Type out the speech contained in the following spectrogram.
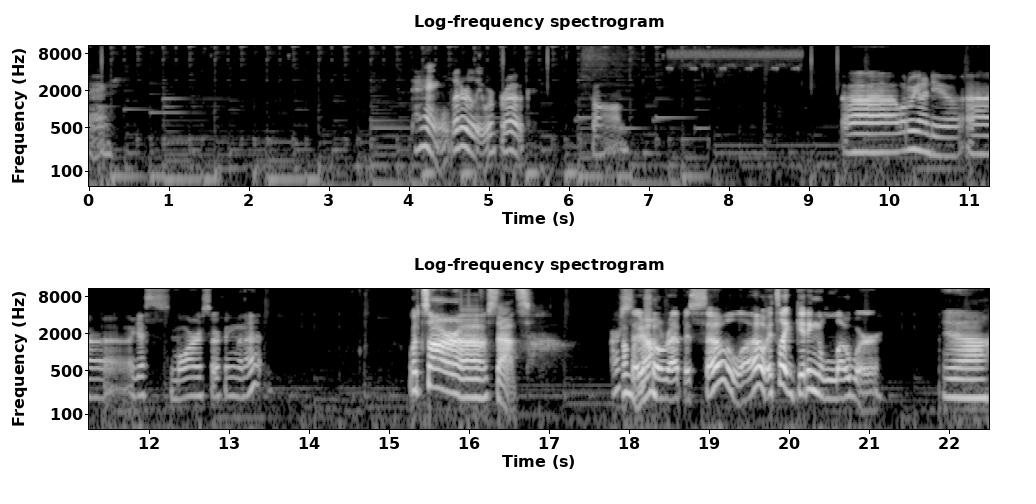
Dang. Dang, literally, we're broke. Go home. Uh, what are we gonna do? Uh, I guess more surfing the net? What's our uh, stats? Our Oh social rep is so low. It's like getting lower. Yeah.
